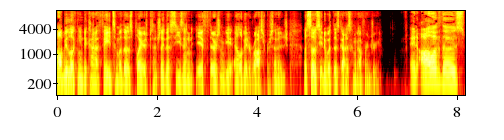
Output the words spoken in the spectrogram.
I'll be looking to kind of fade some of those players potentially this season if there's going to be an elevated roster percentage associated with those guys coming off injury. And all of those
